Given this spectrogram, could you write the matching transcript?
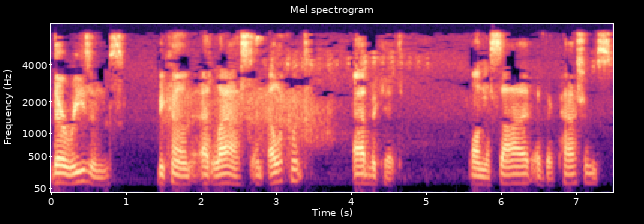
Their reasons become at last an eloquent advocate on the side of their passions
